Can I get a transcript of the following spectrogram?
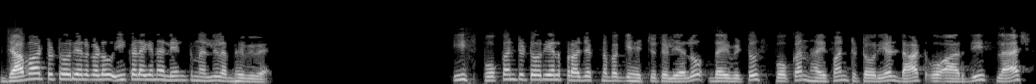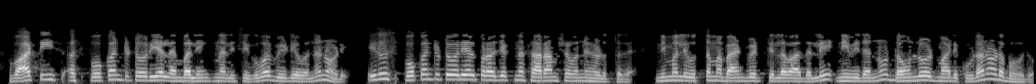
ಜಾವಾ ಟ್ಯುಟೋರಿಯಲ್ಗಳು ಈ ಕೆಳಗಿನ ಲಿಂಕ್ನಲ್ಲಿ ಲಭ್ಯವಿವೆ. ಈ ಸ್ಪೋಕನ್ ಟ್ಯುಟೋರಿಯಲ್ ಪ್ರಾಜೆಕ್ಟ್ನ ಬಗ್ಗೆ ಹೆಚ್ಚು ತಿಳಿಯಲು ದಯವಿಟ್ಟು spoken hyphen tutorial dot org slash what is a spoken tutorial ಎಂಬ ಲಿಂಕ್ನಲ್ಲಿ ಸಿಗುವ ವಿಡಿಯೋವನ್ನು ನೋಡಿ. ಇದು ಸ್ಪೋಕನ್ ಟ್ಯುಟೋರಿಯಲ್ ಪ್ರಾಜೆಕ್ಟ್ನ ಸಾರಾಂಶವನ್ನು ಹೇಳುತ್ತದೆ. ನಿಮ್ಮಲ್ಲಿ ಉತ್ತಮ ಬ್ಯಾಂಡ್ವಿಡ್ತ್ ಇಲ್ಲವಾದಲ್ಲಿ ನೀವಿದನ್ನು ಡೌನ್ಲೋಡ್ ಮಾಡಿ ಕೂಡ ನೋಡಬಹುದು.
